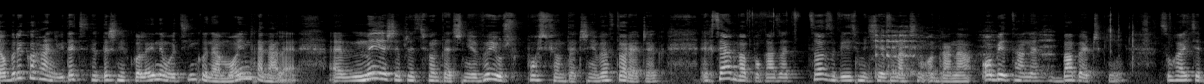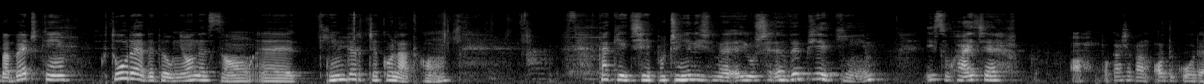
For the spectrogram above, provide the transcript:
dobry kochani, witajcie serdecznie w kolejnym odcinku na moim kanale. E, My jeszcze przedświątecznie, wy już poświątecznie, we wtoreczek. Chciałam wam pokazać, co zrobiliśmy dzisiaj z Maksiem od rana. Obiecane babeczki. Słuchajcie, babeczki, które wypełnione są e, kinder czekoladką. Takie dzisiaj poczyniliśmy już wypieki. I słuchajcie, o, pokażę Wam od góry.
